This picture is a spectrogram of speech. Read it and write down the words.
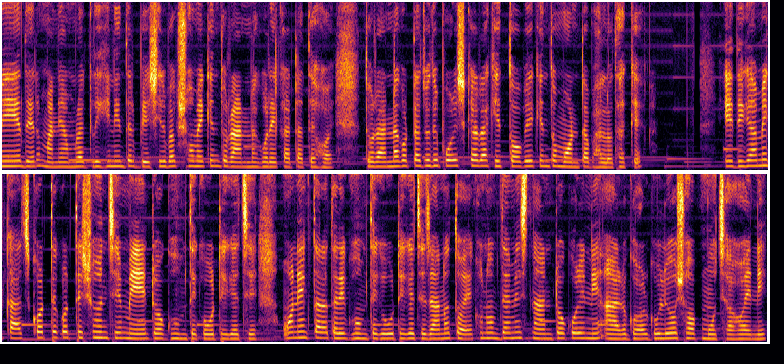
মেয়েদের মানে আমরা গৃহিণীদের বেশিরভাগ সময় কিন্তু রান্নাঘরে কাটাতে হয়। তো রান্নাঘরটা যদি পরিষ্কার রাখি তবে কিন্তু মনটা ভালো থাকে। এদিকে আমি কাজ করতে করতে শুনছি মেয়েটাও ঘুম থেকে উঠে গেছে। অনেক তাড়াতাড়ি ঘুম থেকে উঠে গেছে, জানো তো? এখন অবধি আমি স্নানটাও করিনি আর ঘরগুলিও সব মোছা হয়নি।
